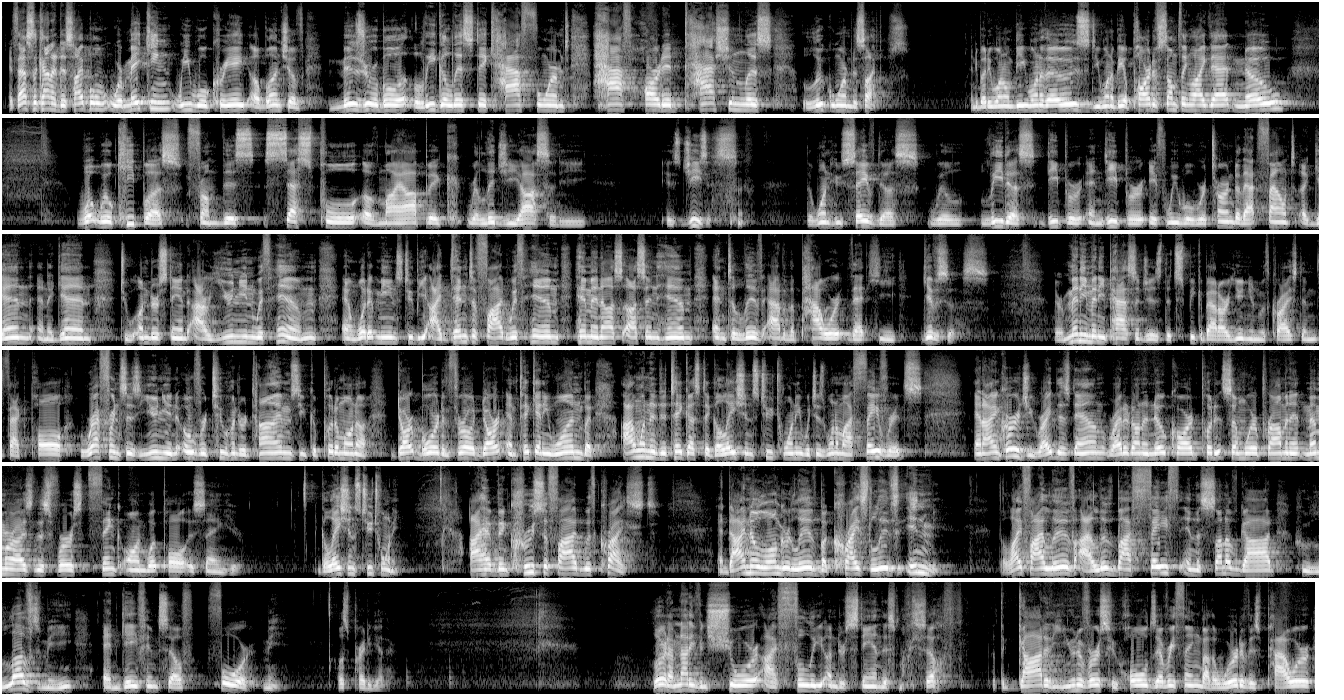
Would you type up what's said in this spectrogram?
If that's the kind of disciple we're making, we will create a bunch of miserable, legalistic, half formed, half hearted, passionless, lukewarm disciples. Anybody want to be one of those? Do you want to be a part of something like that? No. What will keep us from this cesspool of myopic religiosity is Jesus. The one who saved us will lead us deeper and deeper if we will return to that fount again and again to understand our union with Him and what it means to be identified with Him, Him and us, us and Him, and to live out of the power that He gives us. There are many, many passages that speak about our union with Christ. In fact, Paul references union over 200 times. You could put them on a dartboard and throw a dart and pick any one, but I wanted to take us to Galatians 2:20, which is one of my favorites. And I encourage you, write this down, write it on a note card, put it somewhere prominent, memorize this verse, think on what Paul is saying here. Galatians 2:20. I have been crucified with Christ. And I no longer live, but Christ lives in me. The life I live, I live by faith in the Son of God who loves me and gave himself for me. Let's pray together. Lord, I'm not even sure I fully understand this myself. That the God of the universe, who holds everything by the word of his power,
